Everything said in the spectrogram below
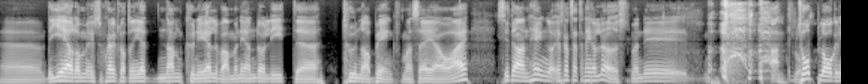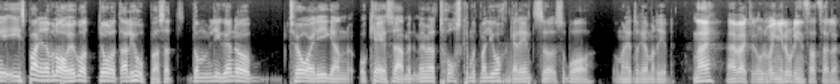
Uh, det ger dem självklart en namnkunnig elva men ändå lite tunnare bänk får man säga. Och nej, Zidane hänger, jag ska inte säga att han hänger löst men det är... topplagen i, i Spanien överlag har gått dåligt allihopa så att de ligger ändå tvåa i ligan okej okay, sådär. Men, men jag torska mot Mallorca det är inte så, så bra om man heter Real Madrid. Nej, nej verkligen. Och det var ingen rolig insats heller.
